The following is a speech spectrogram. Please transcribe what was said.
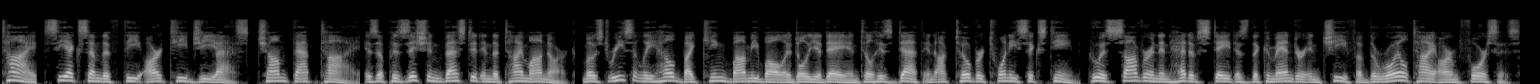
Thai, Cxmththi RTGS, Chom Thap Thai is a position vested in the Thai monarch, most recently held by King Bhumibol Adulyadej until his death in October 2016, who is sovereign and head of state as the Commander-in-Chief of the Royal Thai Armed Forces.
